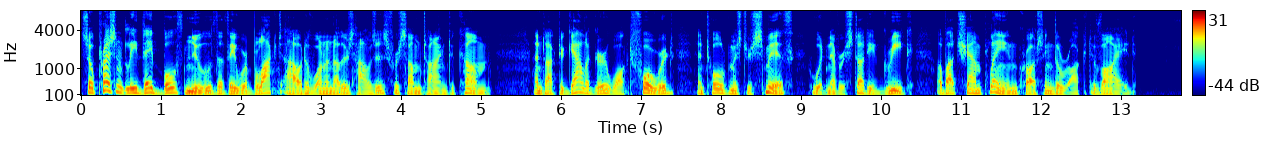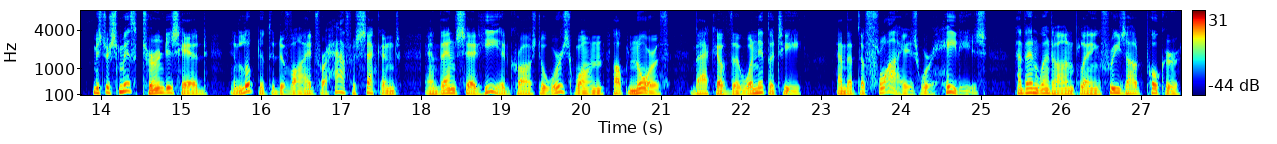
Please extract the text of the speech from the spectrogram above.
So presently they both knew that they were blocked out of one another's houses for some time to come, and Dr. Gallagher walked forward and told Mr. Smith, who had never studied Greek, about Champlain crossing the rock divide. Mr. Smith turned his head and looked at the divide for half a second, and then said he had crossed a worse one up north, back of the Wahnipitae, and that the flies were Hades, and then went on playing freeze out poker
